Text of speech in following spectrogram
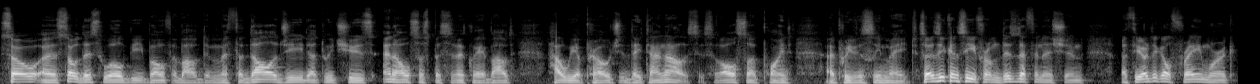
So, uh, so this will be both about the methodology that we choose and also specifically about how we approach data analysis, also a point I previously made. So as you can see from this definition, a theoretical framework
